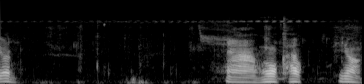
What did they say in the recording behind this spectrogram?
ยนอ่าหกครับ พี่น้อง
